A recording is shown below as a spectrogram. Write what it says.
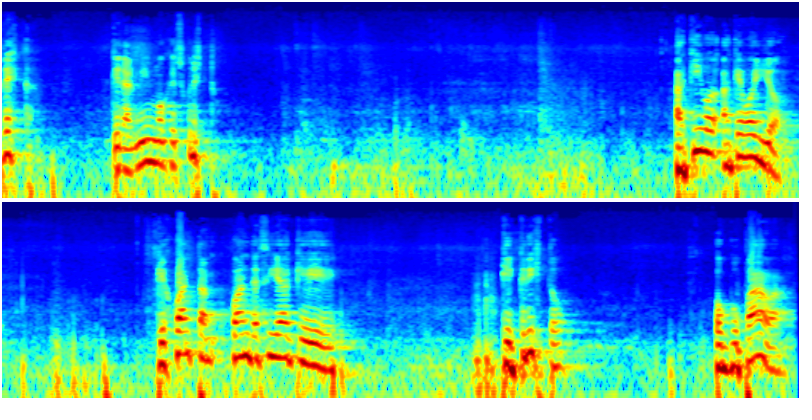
crezca, que era el mismo Jesucristo. Aquí, ¿A qué voy yo? Que Juan, Juan decía que que Cristo ocupaba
